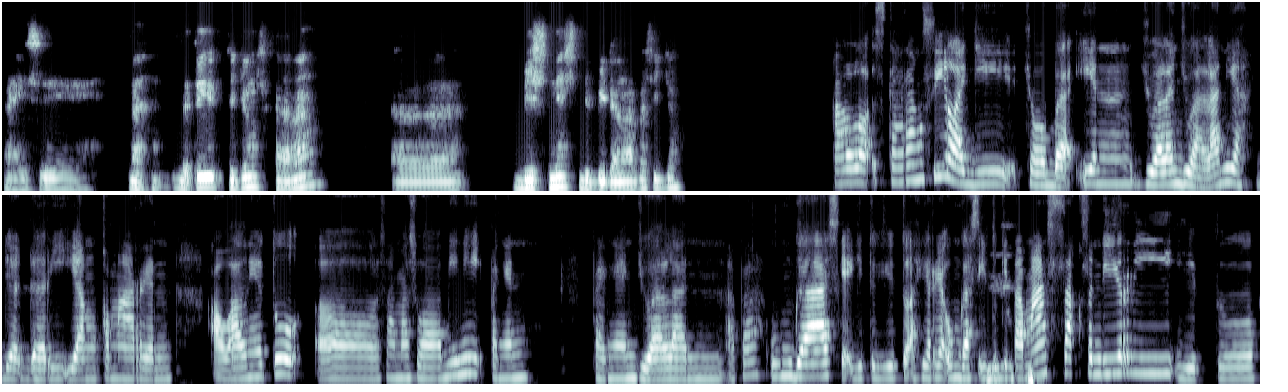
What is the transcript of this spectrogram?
I see. Nah, berarti Tujung sekarang uh, bisnis di bidang apa sih Jung? Kalau sekarang sih lagi cobain jualan-jualan ya dari yang kemarin. Awalnya tuh uh, sama suami nih pengen pengen jualan apa unggas kayak gitu-gitu. Akhirnya unggas itu kita hmm. masak sendiri gitu.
